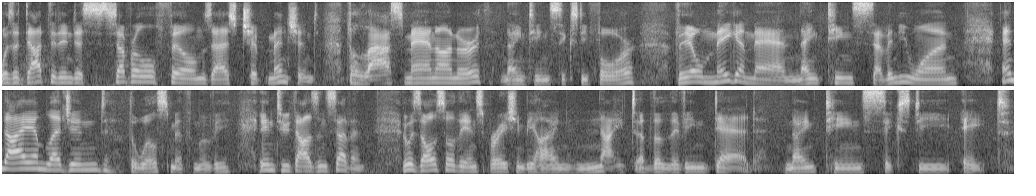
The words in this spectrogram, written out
was adapted into several films, as Chip mentioned The Last Man on Earth, 1964, The Omega Man, 1971, and I Am Legend, the Will Smith movie, in 2007. It was also the inspiration behind Night of the Living Dead, 1968.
